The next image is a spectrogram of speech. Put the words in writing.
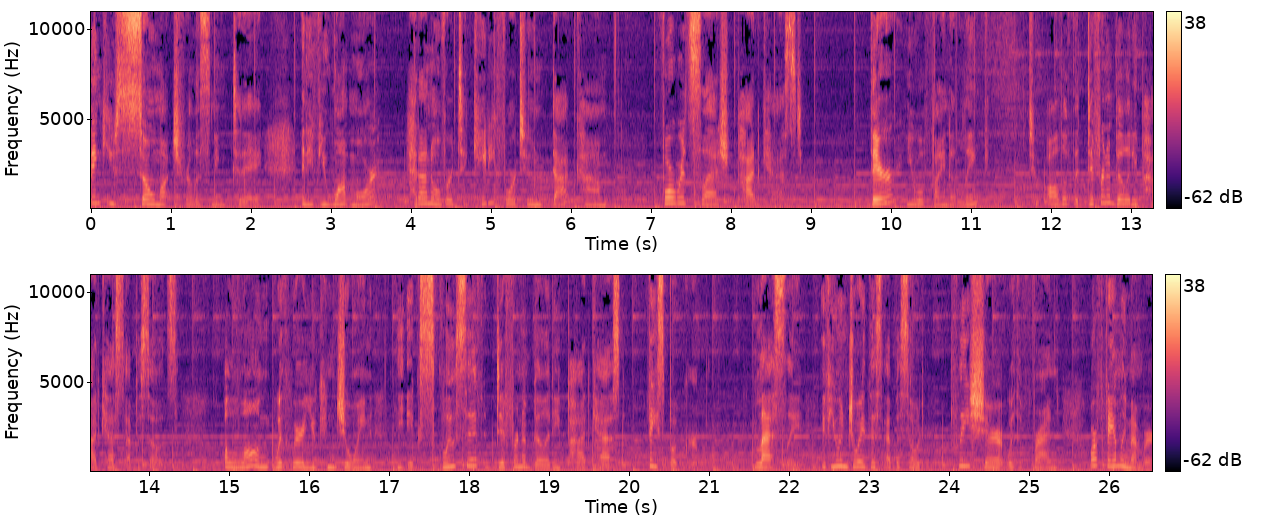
Thank you so much for listening today. And if you want more, head on over to kateyfortun.com forward slash podcast. There you will find a link to all of the Different Ability podcast episodes, along with where you can join the exclusive Different Ability podcast Facebook group. Lastly, if you enjoyed this episode, please share it with a friend or family member.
